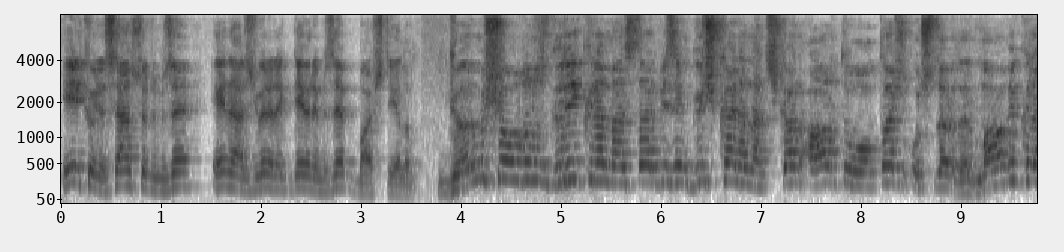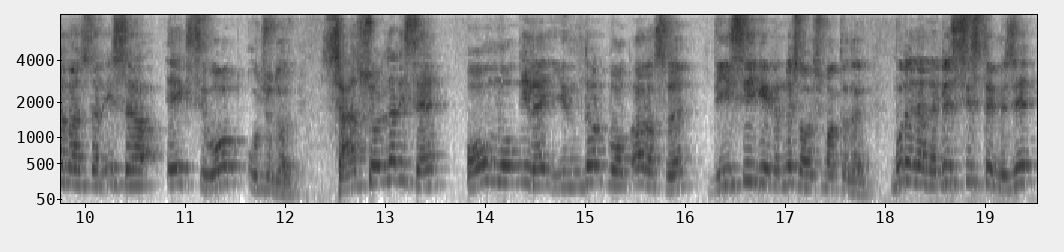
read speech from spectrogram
İlk önce sensörümüze enerji vererek devremize başlayalım. Görmüş olduğunuz gri klemensler bizim güç kaynağından çıkan artı voltaj uçlarıdır. Mavi klemensler ise eksi volt ucudur. Sensörler ise 10 volt ile 24 volt arası DC gerilimde çalışmaktadır. Bu nedenle biz sistemimizi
